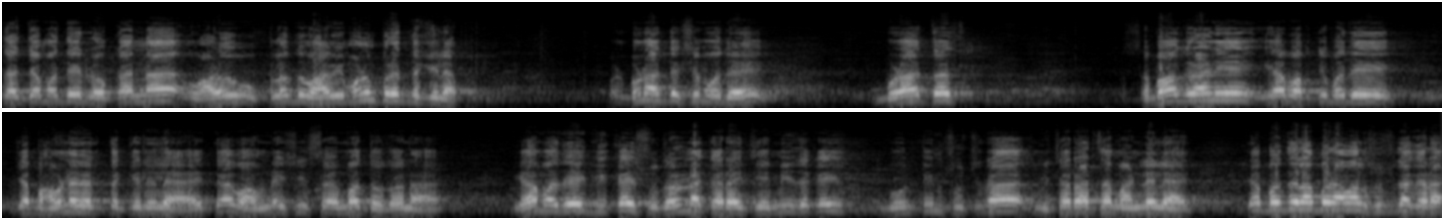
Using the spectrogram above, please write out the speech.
त्याच्यामध्ये लोकांना वाळू उपलब्ध व्हावी म्हणून प्रयत्न केले आपण. पण म्हणून अध्यक्ष महोदय मुळातच सभागृहाने या बाबतीमध्ये ज्या भावना व्यक्त केलेल्या आहेत त्या भावनेशी सहमत होताना यामध्ये जी काही सुधारणा करायची आहे, मी जे काही दोन तीन सूचना विचारार्थ मांडलेल्या आहेत. त्याबद्दल आपण आम्हाला सूचना करा.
